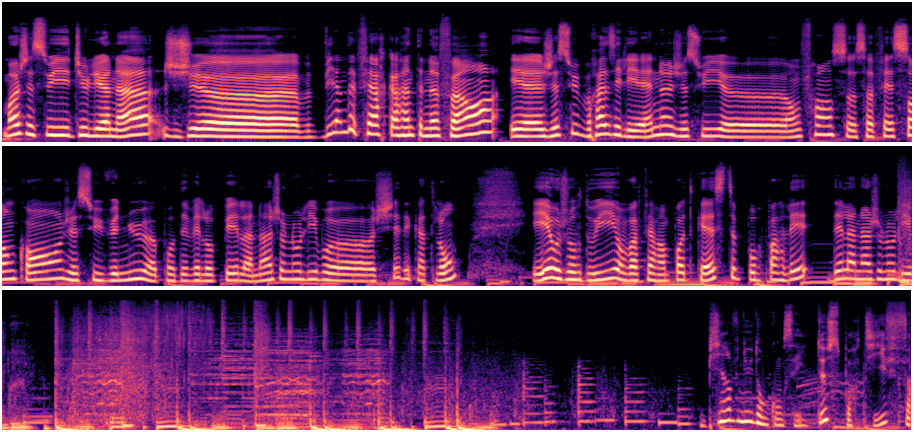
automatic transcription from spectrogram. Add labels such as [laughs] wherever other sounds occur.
Moi, je suis Juliana. Je viens de faire 49 ans et je suis brésilienne. Je suis euh, en France, ça fait 5 ans. Je suis venue euh, pour développer la nage en eau libre euh, chez Decathlon. Et aujourd'hui, on va faire un podcast pour parler de la nage en eau libre. Bienvenue dans Conseil de sportif.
